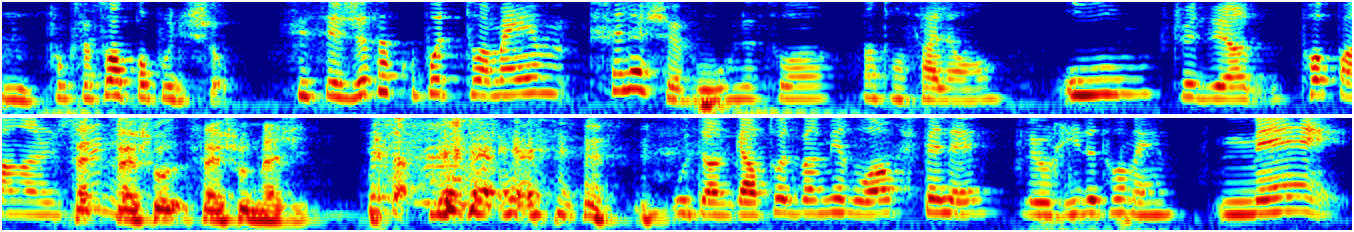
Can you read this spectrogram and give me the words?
Hmm. Faut que ça soit à propos du show. Si c'est juste à propos de toi-même, fais le chevaux le soir, dans ton salon. Ou, je veux dire, pas pendant le jeu, Fais, fais un mais show, fais un show de magie. c'est ça. Ou te regarde-toi devant le miroir, puis fais-le, puis le ris de toi-même. Mais,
